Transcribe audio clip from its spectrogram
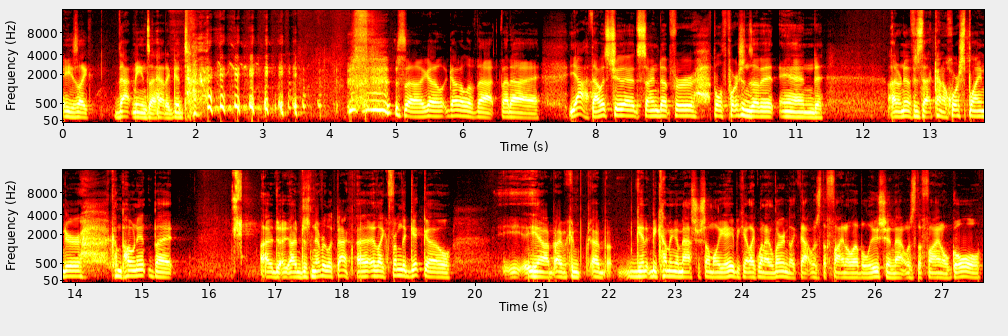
and he's like, that means I had a good time. so I gotta, gotta love that. But uh, yeah, that was true. I signed up for both portions of it, and I don't know if it's that kind of horse blinder component, but I, I, I just never looked back. I, like from the get go, you know, I, I, I get becoming a master sommelier became like when I learned like that was the final evolution, that was the final goal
